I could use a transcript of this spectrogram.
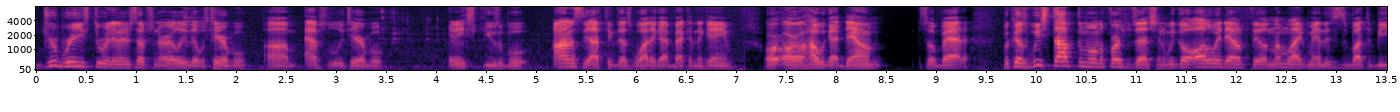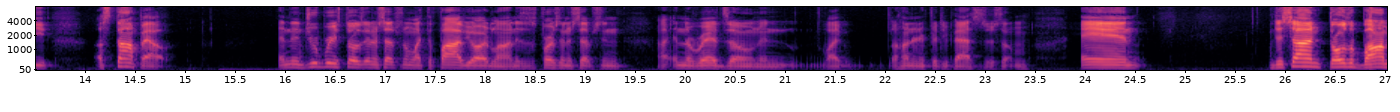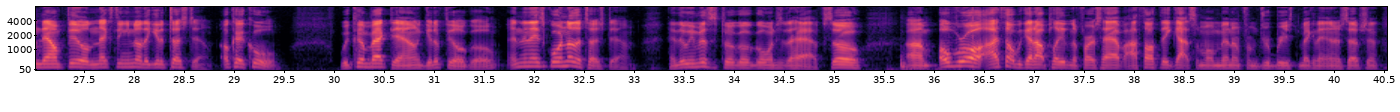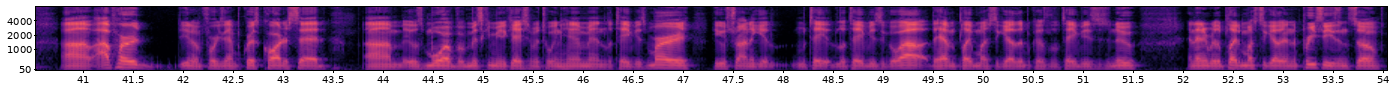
Drew Brees threw an interception early that was terrible, um, absolutely terrible, inexcusable. Honestly, I think that's why they got back in the game, or or how we got down so bad because we stopped them on the first possession. We go all the way downfield, and I'm like, man, this is about to be a stomp out. And then Drew Brees throws interception on like the five yard line. This is his first interception uh, in the red zone, and like 150 passes or something. And Deshaun throws a bomb downfield. Next thing you know, they get a touchdown. Okay, cool. We come back down, get a field goal, and then they score another touchdown. And then we missed a field goal, go into the half. So um, overall, I thought we got outplayed in the first half. I thought they got some momentum from Drew Brees making that interception. Uh, I've heard, you know, for example, Cris Carter said um, it was more of a miscommunication between him and Latavius Murray. He was trying to get Latavius to go out. They haven't played much together because Latavius is new and they didn't really play much together in the preseason. So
